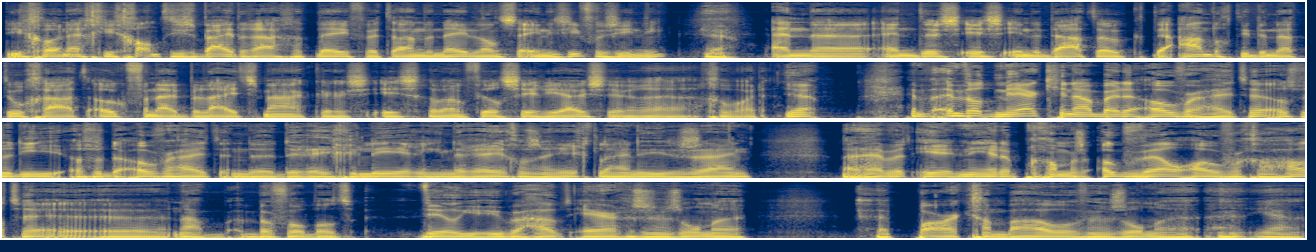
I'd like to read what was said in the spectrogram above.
die gewoon echt gigantische bijdrage levert aan de Nederlandse energievoorziening. Ja. En, en dus is inderdaad ook de aandacht die er naartoe gaat, ook vanuit beleidsmakers, is gewoon veel serieuzer geworden. Ja. En, en, wat merk je nou bij de overheid? Hè? Als, we die, als we de overheid en de, de regulering, de regels en richtlijnen die er zijn, daar hebben we het in eerdere programma's ook wel over gehad. Hè? Nou, bijvoorbeeld, wil je überhaupt ergens een zonnepark gaan bouwen of een zonne, ja,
